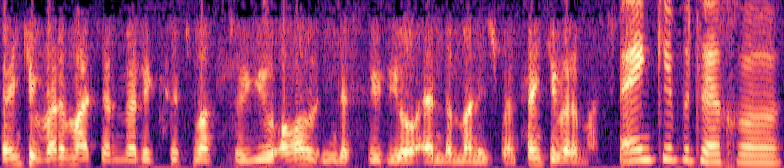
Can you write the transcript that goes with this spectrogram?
Thank you very much and Merry Christmas to you all in the studio and the management. Thank you very much. Thank you, Phuthego.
